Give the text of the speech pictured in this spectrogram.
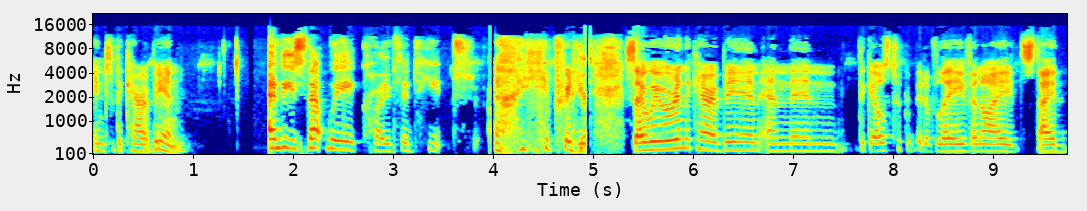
into the Caribbean. And is that where COVID hit? yeah, pretty. So we were in the Caribbean, and then the girls took a bit of leave, and I stayed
